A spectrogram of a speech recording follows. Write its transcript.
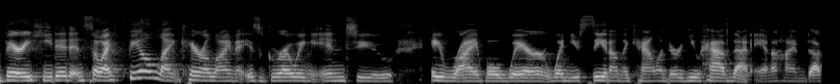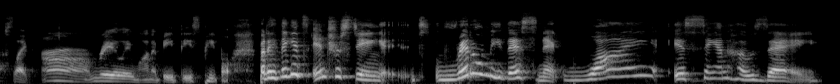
very heated. And so I feel like Carolina is growing into a rival where when you see it on the calendar, you have that Anaheim Ducks like, oh, really want to beat these people. But I think it's interesting. Riddle me this, Nick. Why is San Jose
